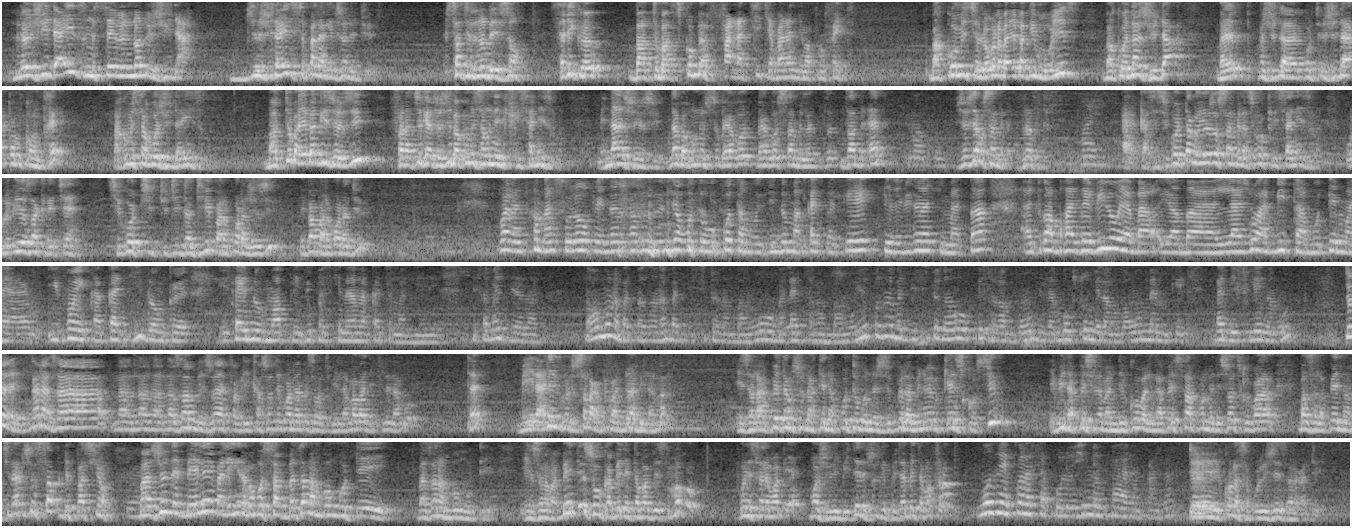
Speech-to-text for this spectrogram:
Le judaïsme, c'est le nom de Judas. Le judaïsme, c'est pas la religion de Dieu. Ça, c'est le nom des gens. C'est-à-dire que, bato bakomi ba fanatique ya banani ya baprofete bakomi se lokola bayebaki moïse bakomi na juda juda comme contraire bakomi sango judaïsme bato bayebaki jésus fanatique ya jésus bakomi sango nini christianisme mais na jésus na bango nyonso bayakosambela nzambe eh? jésus akosambela vrai kasi sikoyo ntango yo ozosambela soko christianisme olobi yo oza chrétien Siko, tu t'identifies par rapport à Jésus et pas par rapport à Dieu voilà en tout cas masolo oyo mpenza transmission oyo tokokota mozindo makasi parce que télévision ya nsima ta en tout cas brazzaville oyo ya balajo abita motema ya yvon ekakati donc euh, esali bino vraiment plaisir parce que naya na kati ya mabele esamati yala naomona bato bazala na badisciple na bango balatisaka bango yo mpoza na badisciple na yango opesaka bango bilamba osombelaka bango meme ke badefile na yango te ngai naza naza maison ya fabrication te mpo napesa bato bilamba badefile nango te mais il arrive que tosalaka mpe bado ya bilamba ezalaka mpe ta mosusu nake na poto bonape na mini meme 15 costume ebi napesi na bandeko balinga mpe sapo na desorte que bazala mpe nanti na biso sapo de passion bajeune ebele balingi na bango sapo baza na mbongo te baza na mbongo te ezala mabe te soki okabeli etama veste moko mpo esalema bien moi je libite de soki peta betama frappe te ekola sapologie ezalaka te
